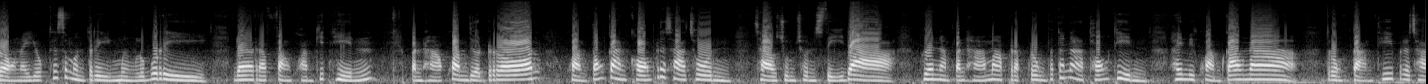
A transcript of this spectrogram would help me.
รองนายกเทศมนตรีเมืองลบบุรี ได้รับฟังความคิดเห็น ปัญหาความเดือดร้อน ความต้องการของประชาชน ชาวชุมชนสีดา เพื่อนำปัญหามาปรับปรุงพัฒนาท้องถิ่นให้มีความก้าวหน้า ตรงตามที่ประชา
